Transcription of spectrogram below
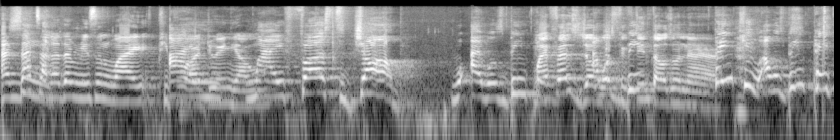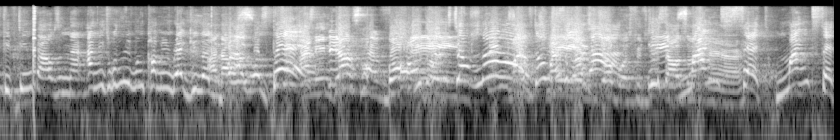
And See, that's another reason why people I- are doing Yahoo. My first job, w- I was being paid. My first job I was being- 15,000 naira. Thank you. I was being paid 15,000 naira and it wasn't even coming regularly, And but I I was- was, there. and in that have but hold changed. Don't, no, Things don't My say first that. job was 50,000 It's naira. mindset, mindset,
